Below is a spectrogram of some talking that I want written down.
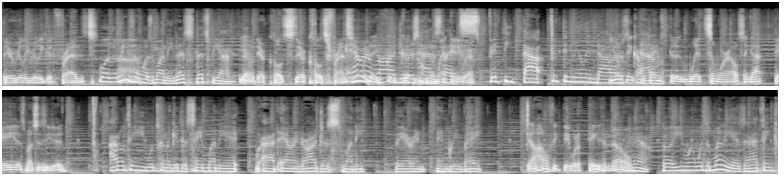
They're really, really good friends. Well, the reason Uh, was money. Let's let's be honest. yeah, they're close. They're close friends. You Aaron wouldn't- you could've go- Rodgers has like anywhere. 50, thou- 50 million You dollars. don't think Adams could have went somewhere else and got paid as much as he did? I don't think he was going to get the same money at, at Aaron Rodgers' money there in, in Green Bay. Yeah, I don't think they would have paid him. No. Yeah. So he went with the money is, and I think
